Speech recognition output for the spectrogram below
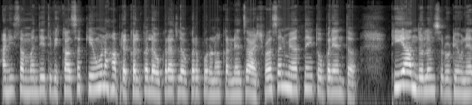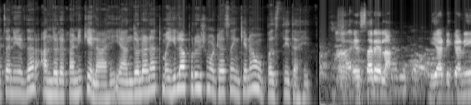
आणि संबंधित विकासक येऊन हा प्रकल्प लवकरात लवकर पूर्ण करण्याचं आश्वासन मिळत नाही तोपर्यंत ठिय्या आंदोलन सुरू ठेवण्याचा निर्धार आंदोलकांनी केला आहे. या आंदोलनात महिला पुरुष मोठ्या संख्येनं उपस्थित आहेत. एस आर एला या ठिकाणी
